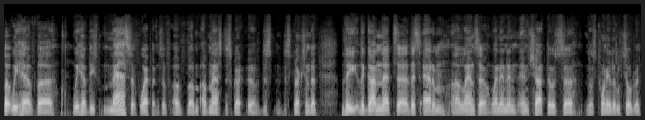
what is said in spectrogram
but we have uh, we have these massive weapons of of, um, of mass destru- destruction. That the the gun that uh, this Adam uh, Lanza went in and, and shot those uh, those 20 little children.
